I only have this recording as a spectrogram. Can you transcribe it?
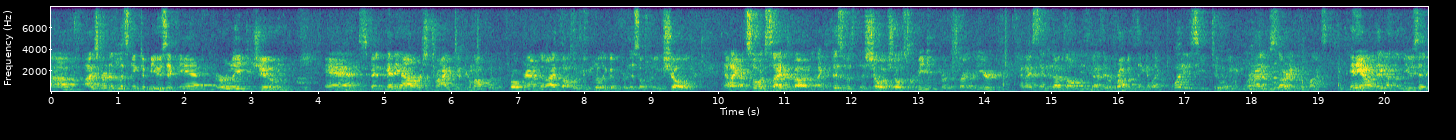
Um, I started listening to music in early June and spent many hours trying to come up with a program that I thought would be really good for this opening show. And I got so excited about it. Like, this was the show of shows for me for the start of the year. And I sent it out to all these guys. They were probably thinking, like, what is he doing? We're not even starting for months. Anyhow, they got the music,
